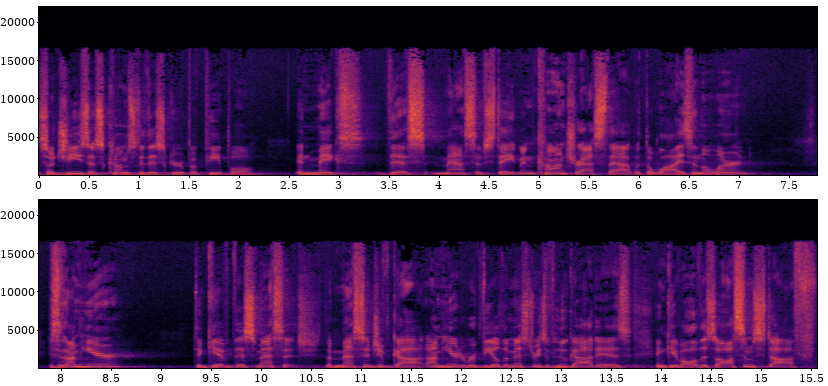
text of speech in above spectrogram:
So Jesus comes to this group of people and makes this massive statement. Contrast that with the wise and the learned. He says, I'm here to give this message, the message of God. I'm here to reveal the mysteries of who God is and give all this awesome stuff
